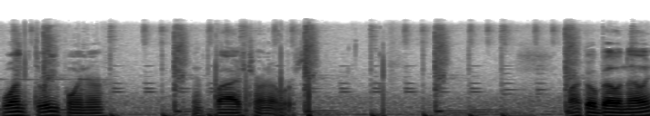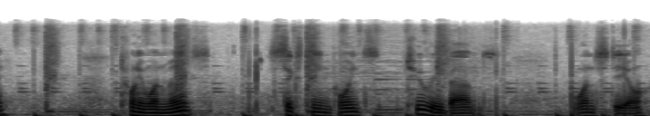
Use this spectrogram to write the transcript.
one three pointer, and five turnovers. Marco Belinelli, 21 minutes, 16 points, two rebounds, one steal.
